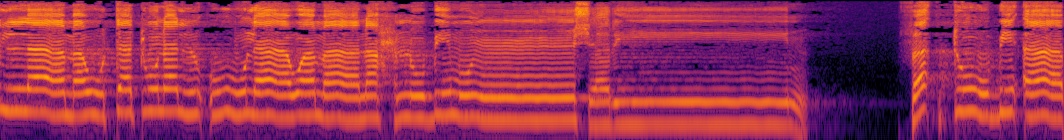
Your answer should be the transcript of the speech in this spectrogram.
إلا موتتنا الأولى وما نحن بمنشرين. فأتوا بآبائنا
